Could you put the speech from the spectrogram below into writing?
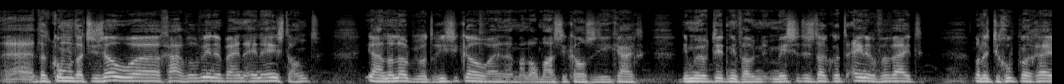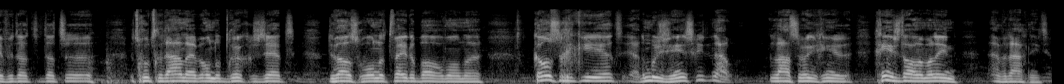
Eh, dat komt omdat je zo eh, graag wil winnen bij een 1-1 stand. Ja, dan loop je wat risico. En, maar nogmaals, die kansen die je krijgt, die moet je op dit niveau niet missen. Dus dat ik het enige verwijt wat ik die groep kan geven... dat, dat ze het goed gedaan hebben, onder druk gezet. Duels gewonnen, tweede bal gewonnen. Kansen gecreëerd. Ja, dan moet je ze inschieten. Nou, de laatste weken gingen, gingen ze er allemaal in. En vandaag niet.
